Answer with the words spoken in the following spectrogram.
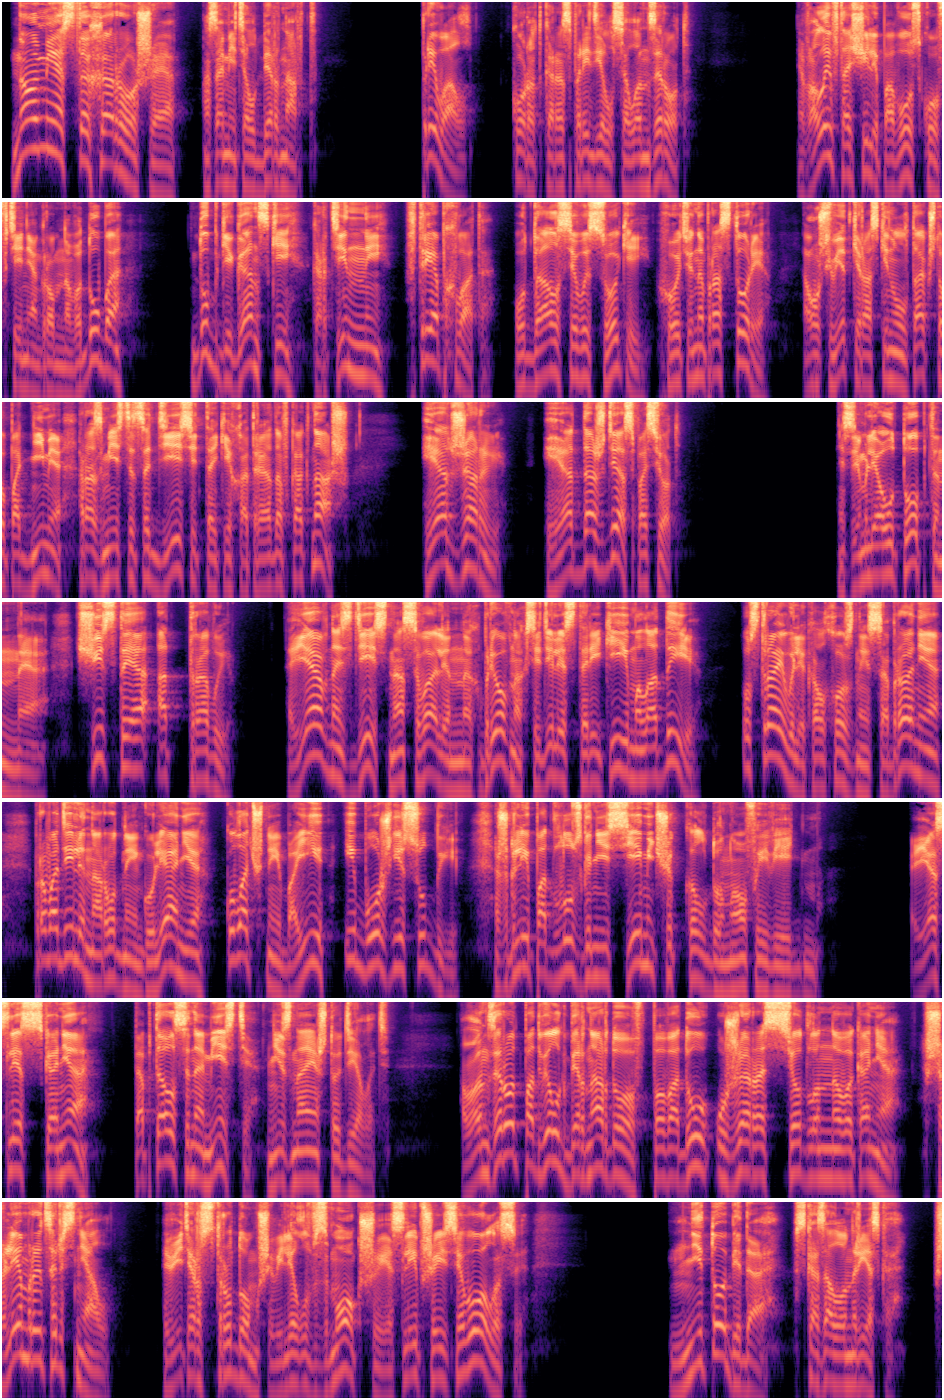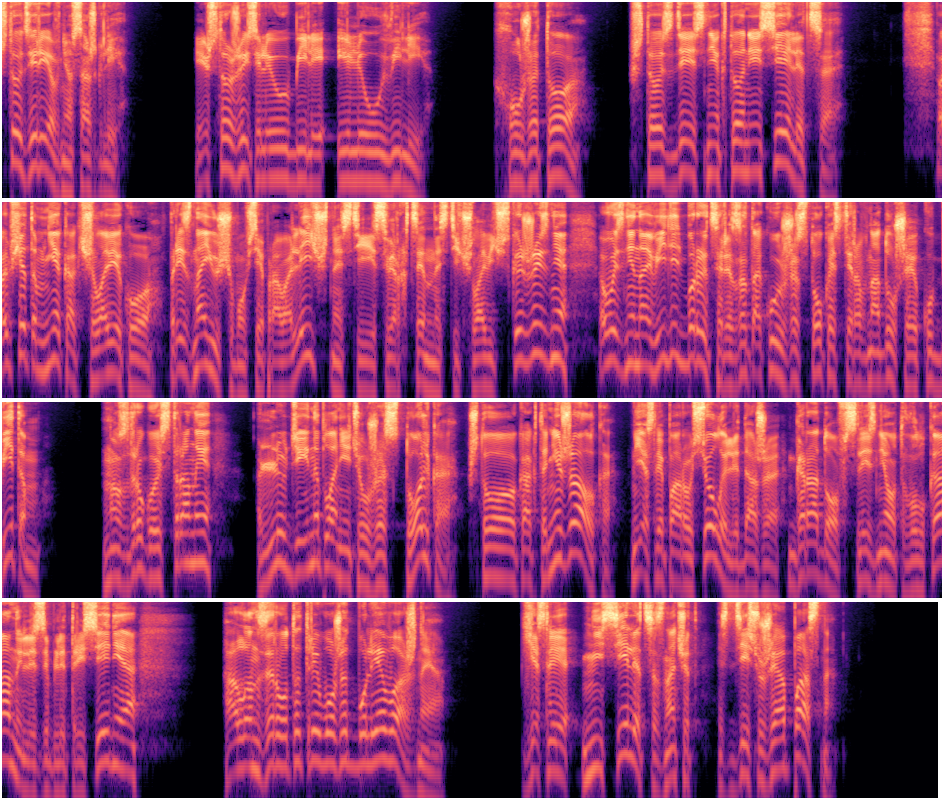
«Но место хорошее», — заметил Бернард. «Привал», — коротко распорядился Ланзерот. Валы втащили повозку в тень огромного дуба. Дуб гигантский, картинный, в три обхвата. Удался высокий, хоть и на просторе. А уж ветки раскинул так, что под ними разместится десять таких отрядов, как наш. И от жары, и от дождя спасет. Земля утоптанная, чистая от травы. Явно здесь, на сваленных бревнах, сидели старики и молодые, устраивали колхозные собрания, проводили народные гуляния, кулачные бои и божьи суды, жгли под лузганье семечек колдунов и ведьм. Я слез с коня, топтался на месте, не зная, что делать. Ланзерот подвел к Бернарду в поводу уже расседланного коня. Шлем рыцарь снял. Ветер с трудом шевелил взмокшие, слипшиеся волосы. «Не то беда», — сказал он резко, — «что деревню сожгли. И что жители убили или увели. Хуже то, что здесь никто не селится, Вообще-то мне, как человеку, признающему все права личности и сверхценности человеческой жизни, возненавидеть бы рыцаря за такую жестокость и равнодушие к убитым. Но с другой стороны, людей на планете уже столько, что как-то не жалко, если пару сел или даже городов слезнет вулкан или землетрясение, а Ланзерота тревожит более важное. Если не селятся, значит, здесь уже опасно.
